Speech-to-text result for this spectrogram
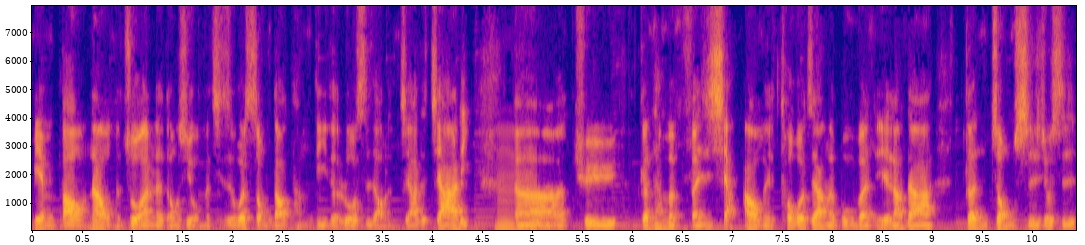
面包，那我们做完的东西，我们其实会送到当地的弱势老人家的家里，那去跟他们分享。那我们透过这样的部分，也让大家更重视，就是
